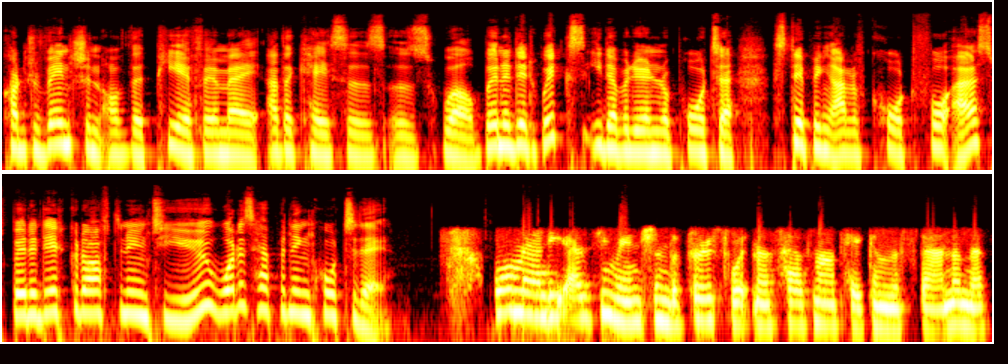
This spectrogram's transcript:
contravention of the PFMA, other cases as well. Bernadette Wicks, EWN reporter, stepping out of court for us. Bernadette, good afternoon to you. What is happening in court today? Well, Mandy, as you mentioned, the first witness has now taken the stand, and that's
